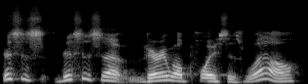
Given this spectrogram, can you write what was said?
This is this is uh, very well poised as well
